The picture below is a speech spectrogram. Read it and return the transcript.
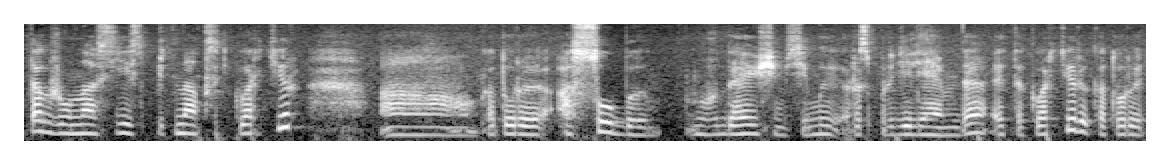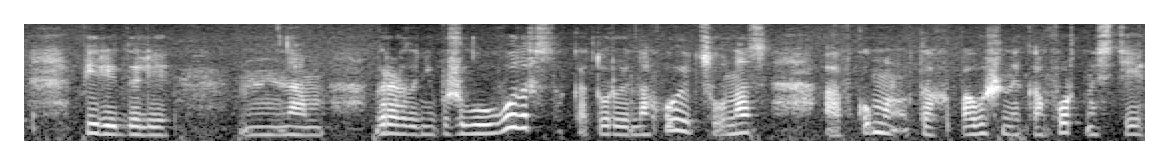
Также у нас есть 15 квартир, а, которые особо нуждающимся мы распределяем, да, это квартиры, которые передали нам граждане пожилого возраста, которые находятся у нас а, в комнатах повышенной комфортности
